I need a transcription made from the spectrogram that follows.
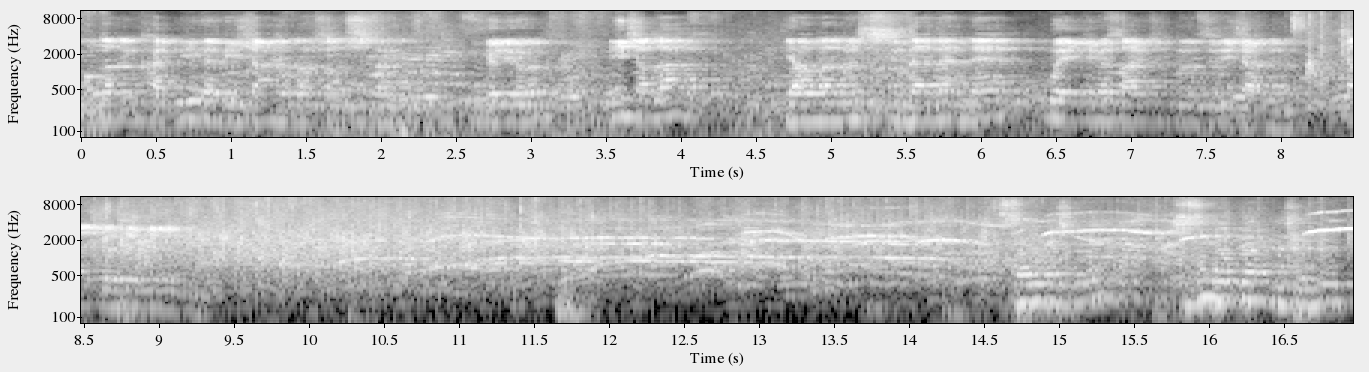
onların kalbi ve vicdanı olarak çalıştıklarını görüyorum. İnşallah yavrularımız sizlerden de bu ekibe sahip çıkmanızı rica ediyorum. Saygı ve sevgiyle. Sayın Başkanım, sizi göndermeyeceğim.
